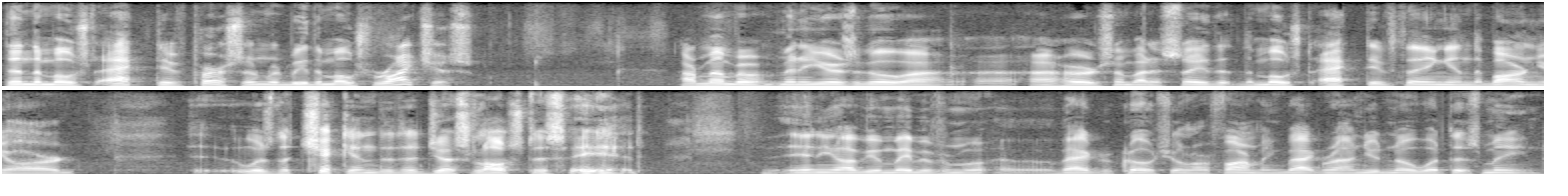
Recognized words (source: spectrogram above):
then the most active person would be the most righteous. I remember many years ago, I, I heard somebody say that the most active thing in the barnyard was the chicken that had just lost his head. Any of you, maybe from a, a agricultural or farming background, you'd know what this means.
